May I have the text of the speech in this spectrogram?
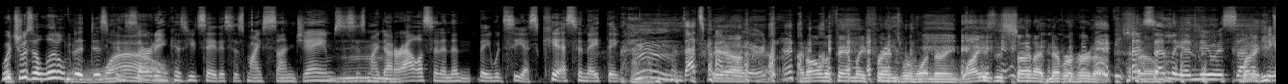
Which was a little bit disconcerting Wow. because he'd say, "This is my son James. This is my daughter Alison," and then they would see us kiss, and they'd think, "Hmm, that's kind of weird." and all the family friends were wondering why is this son I've never heard of. and So- suddenly a newest son but he appeared.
